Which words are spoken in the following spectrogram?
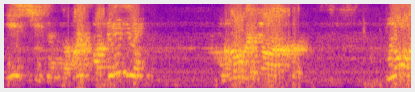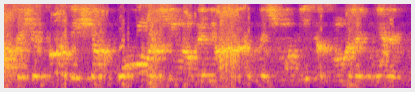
и с читингом. Рассмотрели много нюансов. Но существует еще очень много нюансов, почему бицепс может не расти.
